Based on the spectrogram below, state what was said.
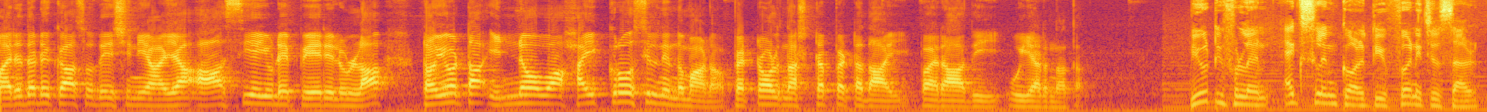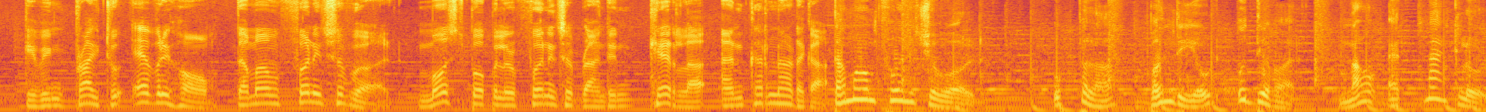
മരുതടുക്ക സ്വദേശിനിയായ ആസിയയുടെ പേരിലുള്ള ടൊയോട്ട ഇന്നോവ ഹൈക്രോസിൽ നിന്നുമാണ് പെട്രോൾ നഷ്ടപ്പെട്ടതായി പരാതി ഉയർന്നത്. Beautiful and excellent quality furnitures are giving pride to every home Thamam furniture world most popular furniture brand in Kerala and Karnataka Thamam furniture world Uppala Bandiyod Udyavar now at Mangalore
